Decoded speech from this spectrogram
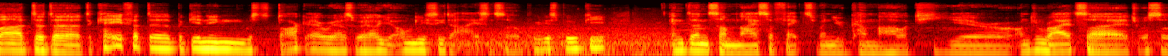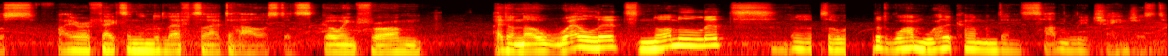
But uh, the the cave at the beginning with the dark areas where you only see the eyes and so pretty spooky. And then some nice effects when you come out here on the right side with those fire effects, and on the left side the house that's going from I don't know well lit, normal lit, uh, so a bit warm welcome, and then suddenly changes to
